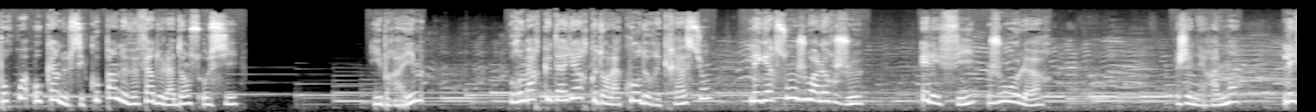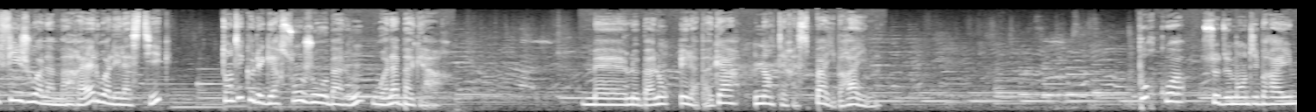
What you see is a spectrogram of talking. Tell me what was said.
Pourquoi aucun de ses copains ne veut faire de la danse aussi Ibrahim Remarque d'ailleurs que dans la cour de récréation, les garçons jouent à leur jeu et les filles jouent au leur. Généralement, les filles jouent à la marelle ou à l'élastique, tandis que les garçons jouent au ballon ou à la bagarre. Mais le ballon et la bagarre n'intéressent pas Ibrahim. Pourquoi se demande Ibrahim.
